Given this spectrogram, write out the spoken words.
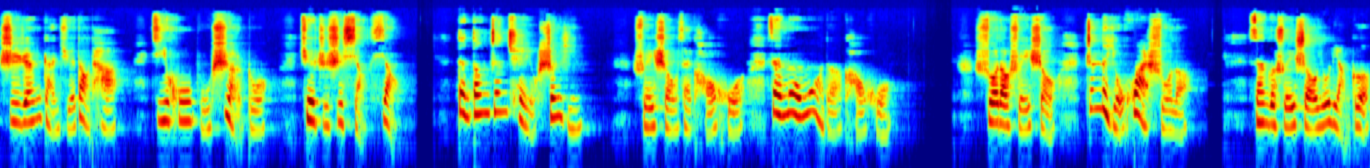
使人感觉到它几乎不是耳朵，却只是想象，但当真却有声音。水手在烤火，在默默地烤火。说到水手，真的有话说了。三个水手有两个，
